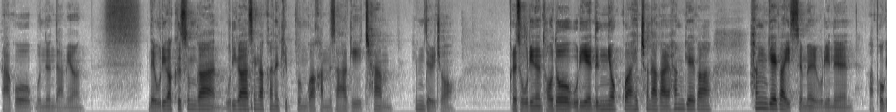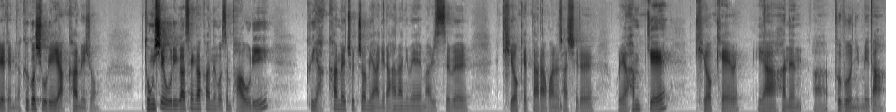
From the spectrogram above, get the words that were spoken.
라고 묻는다면 네, 우리가 그 순간 우리가 생각하는 기쁨과 감사하기 참 힘들죠. 그래서 우리는 더더욱 우리의 능력과 헤쳐나갈 한계가 한계가 있음을 우리는 보게 됩니다. 그것이 우리의 약함이죠. 동시에 우리가 생각하는 것은 바울이 그 약함의 초점이 아니라 하나님의 말씀을 기억했다라고 하는 사실을 우리가 함께 기억해야 하는 아, 부분입니다.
